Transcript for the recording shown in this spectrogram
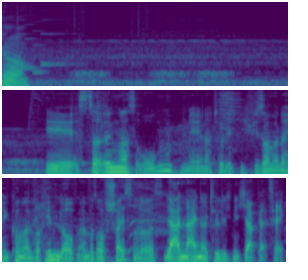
So. Okay, ist da irgendwas oben? Nee, natürlich nicht. Wie soll man da hinkommen? Einfach hinlaufen? Einfach drauf scheißen oder was? Ja, nein, natürlich nicht. Ja, perfekt.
